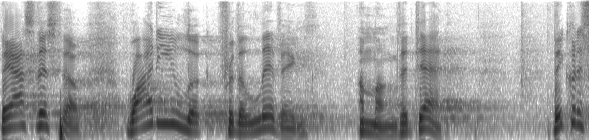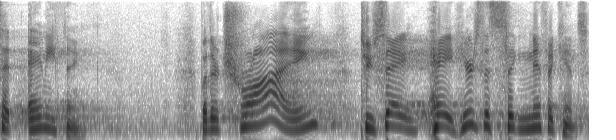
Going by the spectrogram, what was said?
They ask this, though Why do you look for the living among the dead? They could have said anything, but they're trying to say, hey, here's the significance.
